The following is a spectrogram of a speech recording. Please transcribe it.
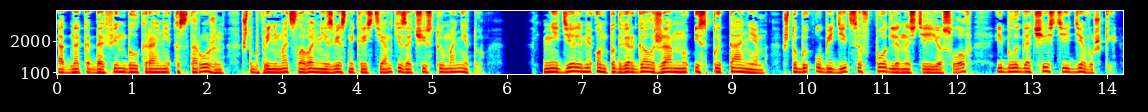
Однако дофин был крайне осторожен, чтобы принимать слова неизвестной крестьянки за чистую монету. Неделями он подвергал Жанну испытаниям, чтобы убедиться в подлинности ее слов и благочестии девушки –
